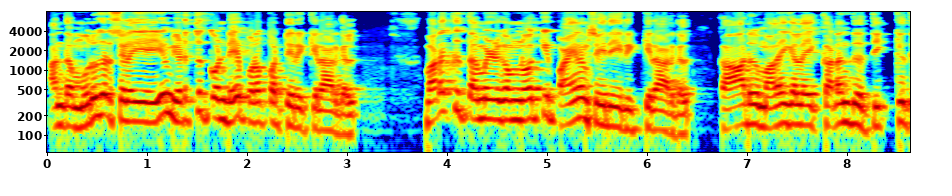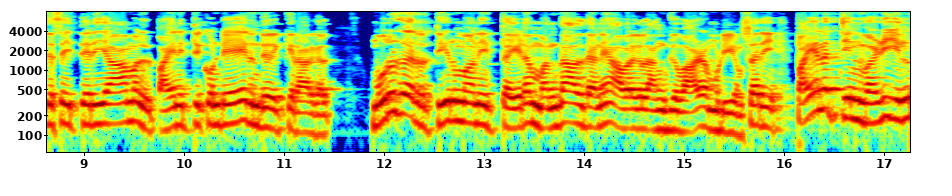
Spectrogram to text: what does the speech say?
அந்த முருகர் சிலையையும் எடுத்துக்கொண்டே புறப்பட்டிருக்கிறார்கள். வடக்கு தமிழகம் நோக்கி பயணம் செய்திருக்கிறார்கள். காடு மலைகளை கடந்து திக்கு திசை தெரியாமல் பயணித்து கொண்டே இருந்திருக்கிறார்கள். முருகர் தீர்மானித்த இடம் வந்தால்தானே அவர்கள் அங்கு வாழ முடியும். சரி பயணத்தின் வழியில்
